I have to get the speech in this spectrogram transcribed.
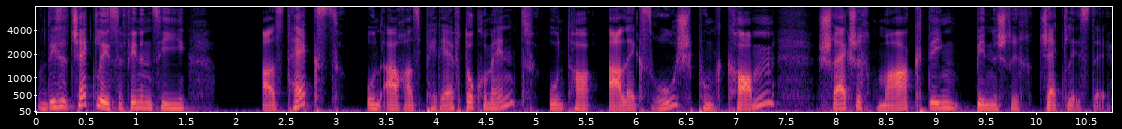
Und diese Checkliste finden Sie als Text und auch als PDF-Dokument unter alexrouge.com-marketing-checkliste.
